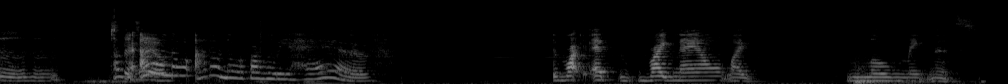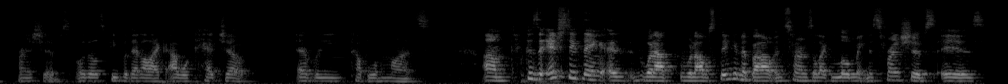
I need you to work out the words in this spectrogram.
Mm-hmm. Okay. I don't know. I don't know if I really have right at right now like low maintenance friendships or those people that are like I will catch up every couple of months. Um, because the interesting thing is what I what I was thinking about in terms of like low maintenance friendships is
